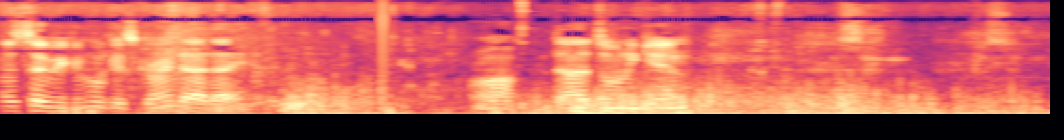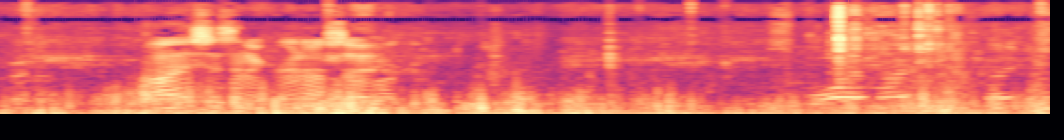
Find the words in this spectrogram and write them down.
Let's hope we can hook its granddad, eh? Right, dad's on again. This isn't, this isn't gonna Oh, this isn't a grinner, so fucking squire, mate. Baby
